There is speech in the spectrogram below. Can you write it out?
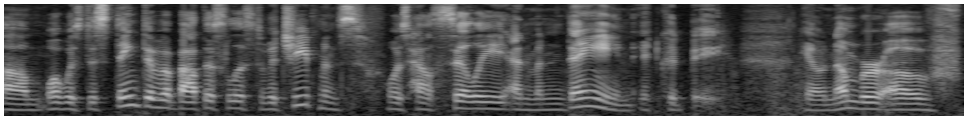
Um, what was distinctive about this list of achievements was how silly and mundane it could be. You know, number of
